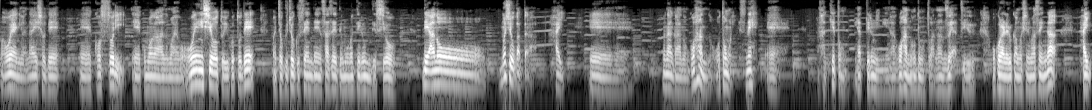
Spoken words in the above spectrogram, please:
まあ、親には内緒で、えー、こっそり、えー、駒川あずま屋を応援しようということで、まあ、ちょくちょく宣伝させてもらってるんですよ。で、あのー、もしよかったら、はい、えー、なんかあの、ご飯のお供にですね、えー、ケトンやってる人間がご飯のお供とは何ぞやという怒られるかもしれませんが、はい、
